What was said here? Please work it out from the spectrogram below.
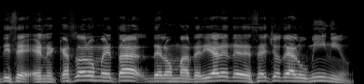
dice, en el caso de los, metal, de los materiales de desechos de aluminio,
